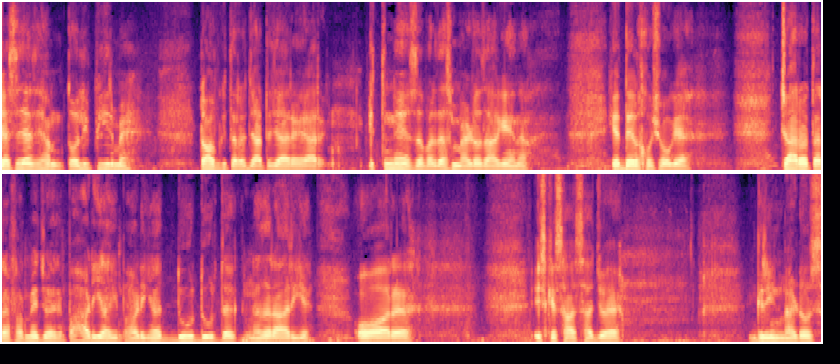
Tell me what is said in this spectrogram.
जैसे जैसे हम तोली पीर में टॉप की तरफ़ जाते जा रहे हैं यार, इतने ज़बरदस्त मेडोज आ गए हैं ना कि दिल खुश हो गया है। चारों तरफ़ हमें जो है पहाड़ियाँ ही पहाड़ियाँ दूर दूर तक नज़र आ रही है और इसके साथ साथ जो है ग्रीन मेडोज़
